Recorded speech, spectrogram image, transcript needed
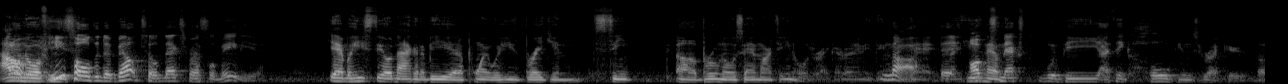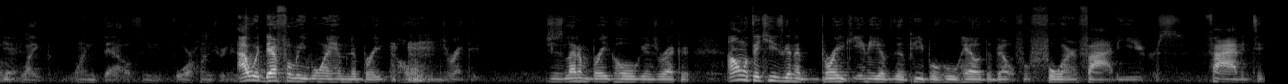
I don't Oh, know if he's he's, holding the belt till next WrestleMania. Yeah, but he's still not going to be at a point where he's breaking C, uh, Bruno Sammartino's record or anything. Nah, like that. Like, he's up never- next would be I think Hogan's record of Yeah. like one thousand four hundred. I would definitely want him to break Hogan's record. Just let him break Hogan's record. I don't think he's gonna break any of the people who held the belt for four and five years. Five and ten.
